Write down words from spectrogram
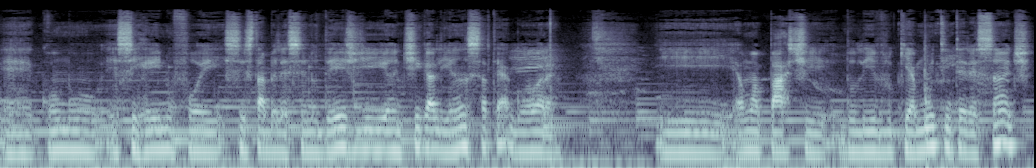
é, como esse reino foi se estabelecendo desde a antiga aliança até agora. E é uma parte do livro que é muito interessante,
